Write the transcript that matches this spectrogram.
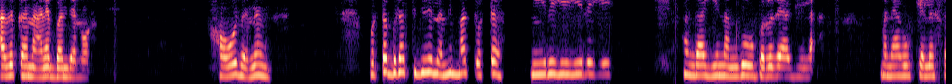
ಅದಕ್ಕ ನಾನೇ ಬಂದೆ ನೋಡ್. ಹೌದನ? ಒಟ್ಟ ಬಿಡತ್ತಿದ್ದಿಲ್ಲ ನಿಮ್ಮ ಮತ್ತೆ ಒಟ್ಟ ನೀರಿಗೆ, ಗೀರಿಗೆ. ಹಂಗಾಗಿ ನನಗೂ ಬರೋದೇ ಆಗ್ಲಿಲ್ಲ. ಮನ್ಯಾಗೂ ಕೆಲಸ,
